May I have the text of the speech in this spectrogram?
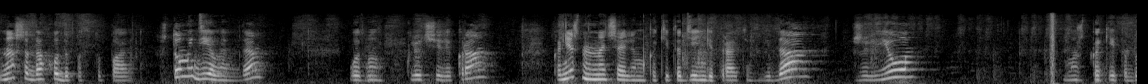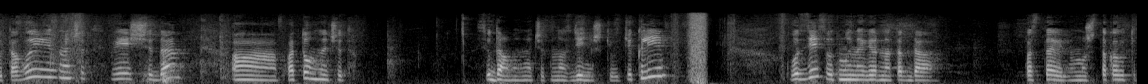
наши доходы поступают. Что мы делаем, да? Вот мы включили кран. Конечно, вначале мы какие-то деньги тратим. Еда, жилье, может, какие-то бытовые, значит, вещи, да. А потом, значит, сюда мы, значит, у нас денежки утекли. Вот здесь вот мы, наверное, тогда поставили, может, какое-то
